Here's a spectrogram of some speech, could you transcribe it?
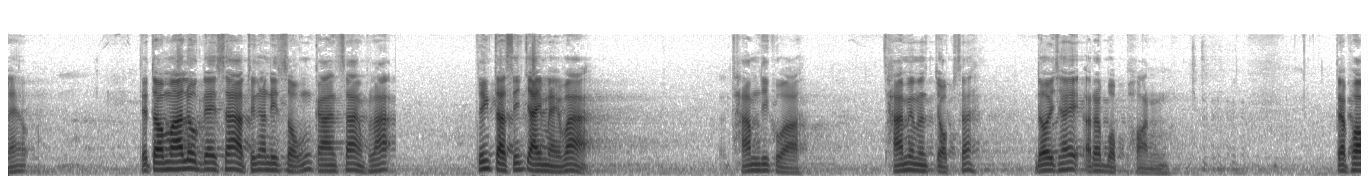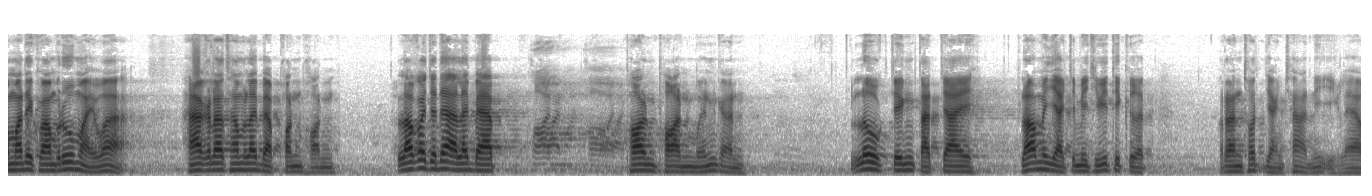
แล้ว แต่ต่อมาลูกได้ทราบถึงอานิสงส์การสร้างพระ จึงตัดสินใจใหม่ว่าทำดีกว่า ทำให้มันจบซะ โดยใช้ระบบผ่อน แต่พอมาได้ความรู้ใหม่ว่า หากเราทำอะไรแบบผ่อนผ่อนๆเราก็จะได้อะไรแบบผ่อนผ่อนผ่อนผ่อนๆเหมือนกัน ลูกจึงตัดใจ เพราะไม่อยากจะมีชีวิตที่เกิด รันทดอย่างชาตินี้อีกแล้ว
